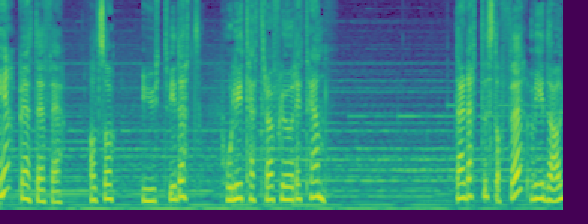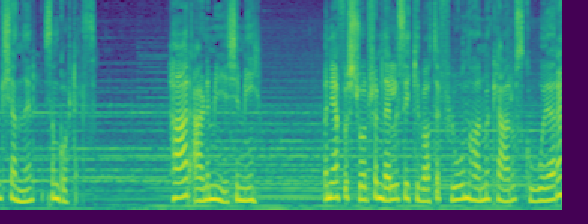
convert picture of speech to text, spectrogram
e-PTFE, altså utvidet polytetrafluoreten. Det er dette stoffet vi i dag kjenner som Gore-Tex. Her er det mye kjemi, men jeg forstår fremdeles ikke hva teflon har med klær og sko å gjøre.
